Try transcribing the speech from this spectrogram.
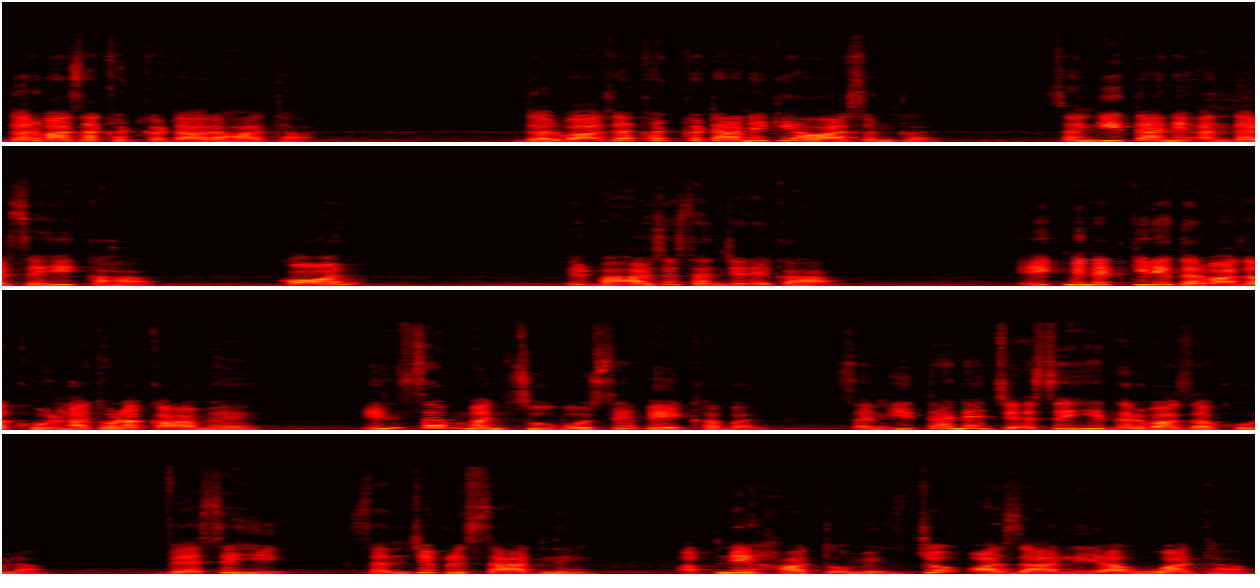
दरवाज़ा खटखटा रहा था। दरवाज़ा खटखटाने की आवाज़ सुनकर संगीता ने अंदर से ही कहा, कौन? फिर बाहर से संजय ने कहा, एक मिनट के लिए दरवाज़ा खोलना थोड़ा काम है। इन सब मंसूबों से बेखबर, संगीता ने जैसे ही दरवाज़ा खोला, वैसे ही संजय प्रसाद ने अपने हाथों में जो औज़ार लिया हुआ था,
